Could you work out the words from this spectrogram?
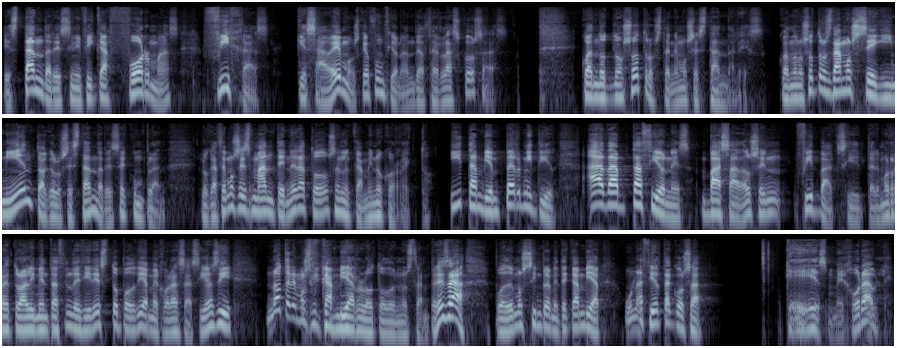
Estándares significa formas fijas que sabemos que funcionan de hacer las cosas. Cuando nosotros tenemos estándares, cuando nosotros damos seguimiento a que los estándares se cumplan, lo que hacemos es mantener a todos en el camino correcto y también permitir adaptaciones basadas en feedback. Si tenemos retroalimentación, decir esto podría mejorarse así o así, no tenemos que cambiarlo todo en nuestra empresa, podemos simplemente cambiar una cierta cosa que es mejorable.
